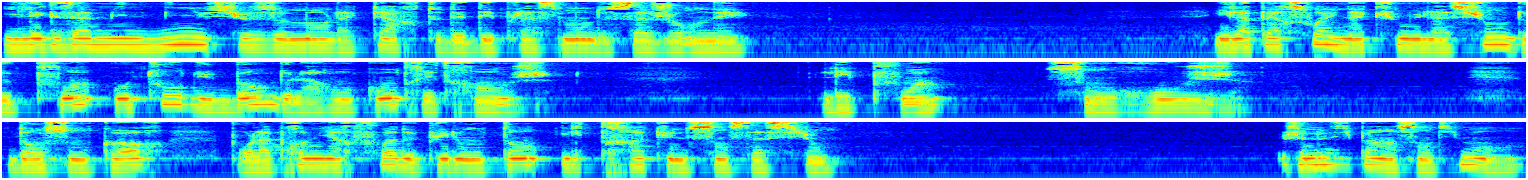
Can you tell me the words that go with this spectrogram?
il examine minutieusement la carte des déplacements de sa journée. Il aperçoit une accumulation de points autour du banc de la rencontre étrange. Les points sont rouges. Dans son corps, pour la première fois depuis longtemps, il traque une sensation. Je ne dis pas un sentiment. Hein.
